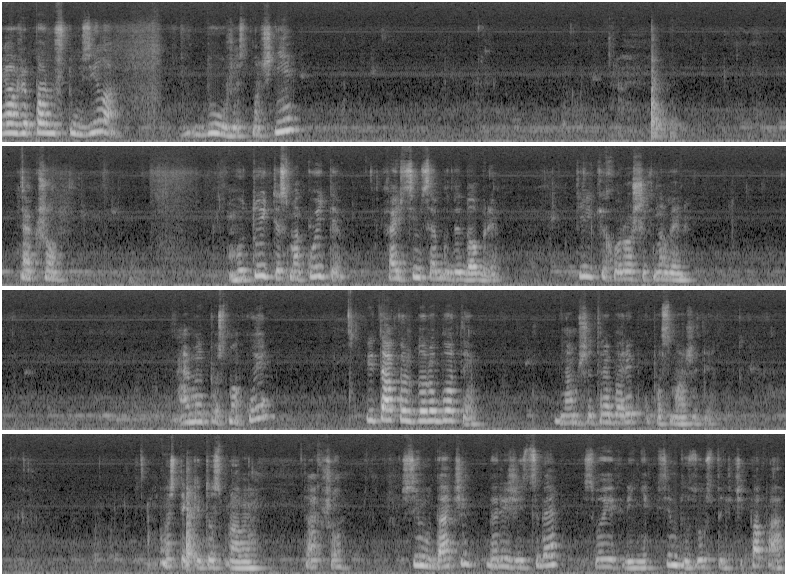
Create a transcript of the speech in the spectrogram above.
Я вже пару штук взяла. Дуже смачні. Так що, готуйте, смакуйте, хай всім все буде добре. Тільки хороших новин. А ми посмакуємо. І також до роботи. Нам ще треба рибку посмажити. Ось такі то справи. Так що всім удачі, бережіть себе і своїх рідних. Всім до зустрічі, Па-па.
